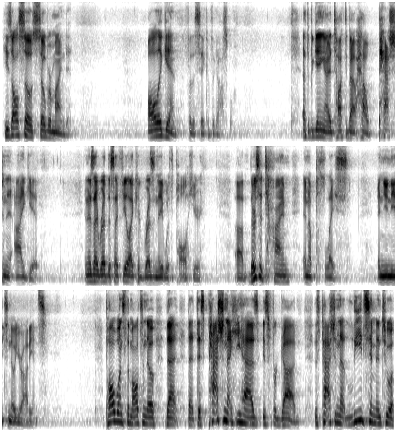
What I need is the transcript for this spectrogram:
he's also sober minded. All again for the sake of the gospel. At the beginning, I had talked about how passionate I get. And as I read this, I feel I could resonate with Paul here. Uh, there's a time and a place, and you need to know your audience. Paul wants them all to know that, that this passion that he has is for God, this passion that leads him into a,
